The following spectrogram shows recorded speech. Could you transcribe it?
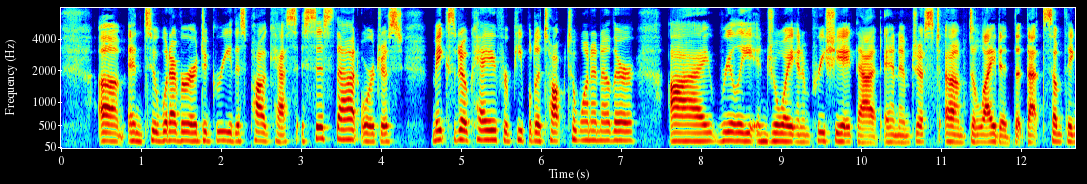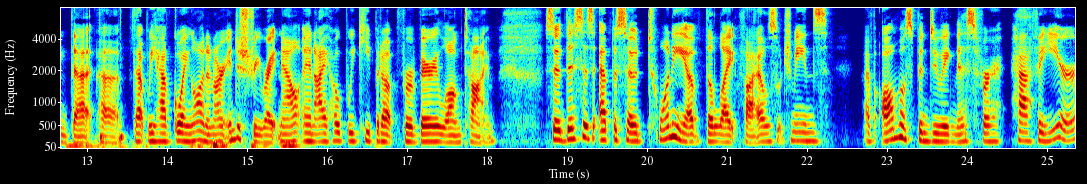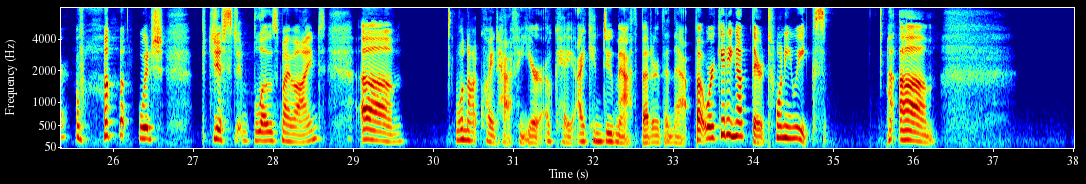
Um, and to whatever degree this podcast assists that or just makes it okay for people to talk to one another, I really enjoy and appreciate that. And am just um, delighted that that's something that, uh, that we have going on in our industry right now. And I hope we keep it up for a very long time. So, this is episode 20 of the Light Files, which means I've almost been doing this for half a year, which just blows my mind. Um, well, not quite half a year. Okay, I can do math better than that, but we're getting up there 20 weeks. Um,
